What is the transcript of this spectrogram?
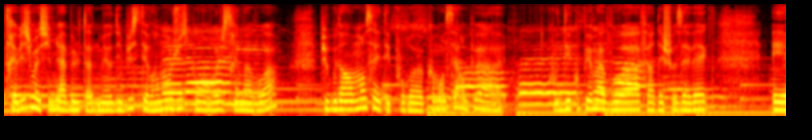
très vite, je me suis mis à Ableton. Mais au début, c'était vraiment juste pour enregistrer ma voix. Puis au bout d'un moment, ça a été pour commencer un peu à découper ma voix, faire des choses avec. Et,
